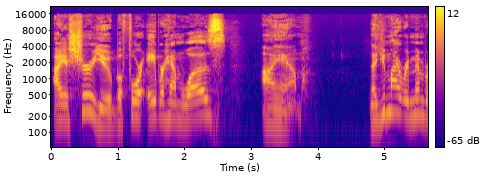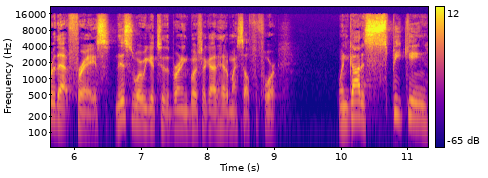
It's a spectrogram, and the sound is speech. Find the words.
I assure you, before Abraham was, I am. Now, you might remember that phrase. This is where we get to the burning bush. I got ahead of myself before. When God is speaking,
